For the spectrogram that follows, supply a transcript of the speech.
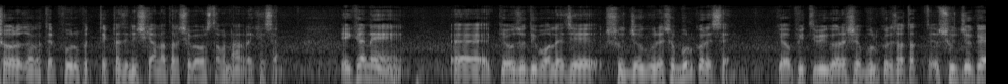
সৌরজগতের পুরো প্রত্যেকটা জিনিসকে আল্লাহ তারা সে ব্যবস্থাপনা রেখেছেন। এখানে কেউ যদি বলে যে সূর্য ঘুরে সে ভুল করেছে, কেউ পৃথিবী করে সে ভুল করেছে, অর্থাৎ সূর্যকে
